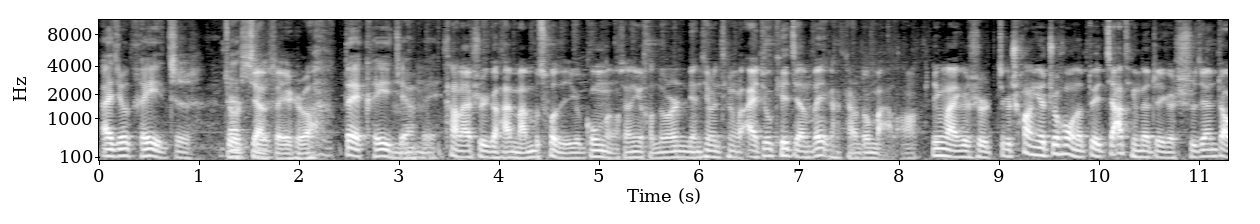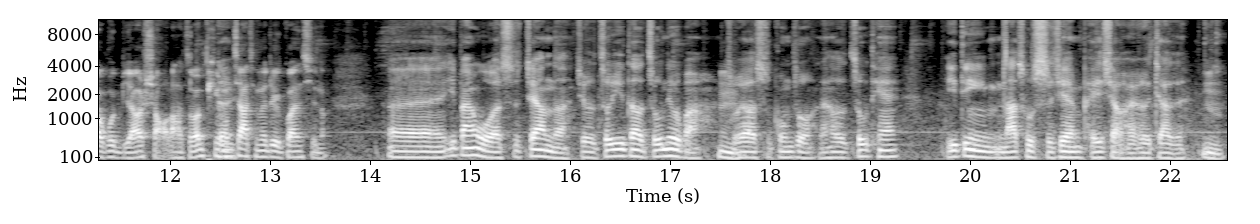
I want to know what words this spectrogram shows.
艾灸可以治，就是减肥是吧？对，可以减肥。看来是一个还蛮不错的一个功能，相信很多人年轻人听了艾灸可以减肥，开始都买了啊。另外一个是这个创业之后呢，对家庭的这个时间照顾比较少了，怎么平衡家庭的这个关系呢？呃，一般我是这样的，就周一到周六吧，主要是工作，然后周天一定拿出时间陪小孩和家人。嗯，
